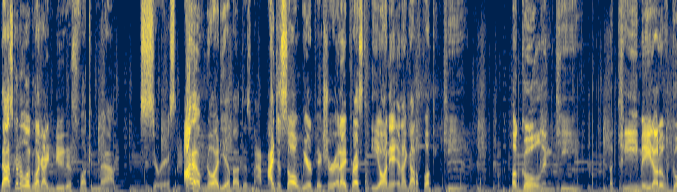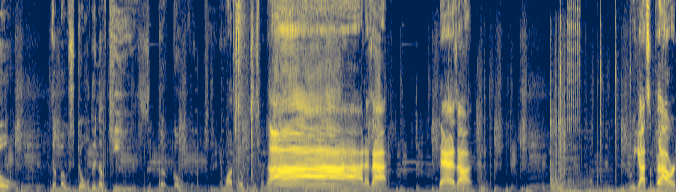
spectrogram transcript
That's gonna look like I knew this fucking map. Serious. I have no idea about this map. I just saw a weird picture and I pressed E on it and I got a fucking key. A golden key. A key made out of gold. The most golden of keys. The golden key. And watch it opens this one. Ah, that's that. That's that. We got some power.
